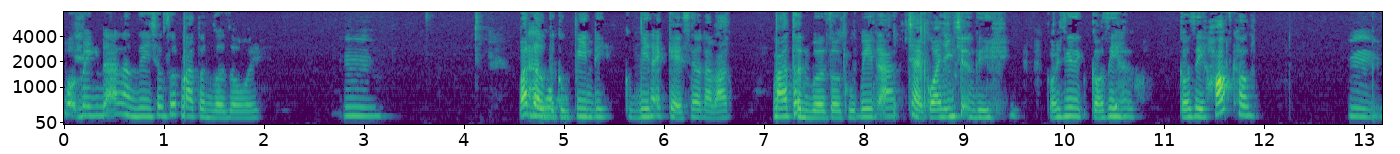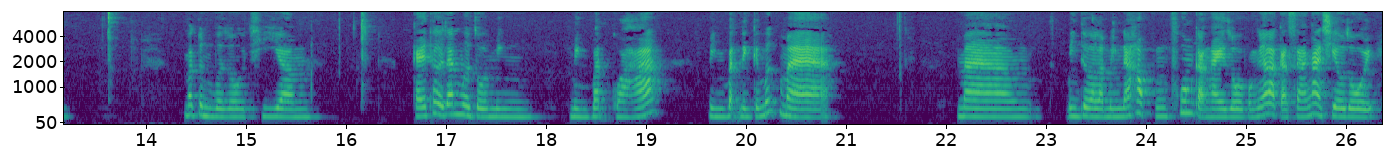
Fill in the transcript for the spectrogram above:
Bọn mình đã làm gì trong suốt 3 tuần vừa rồi? Ừ. bắt đầu à, từ cục pin đi. Cục pin hãy kể xem là ba ba tuần vừa rồi cục pin đã trải qua những chuyện gì có gì có gì có gì hot không? Ừ. Ba tuần vừa rồi thì um, cái thời gian vừa rồi mình mình bận quá. Mình bận đến cái mức mà mà bình thường là mình đã học full cả ngày rồi có nghĩa là cả sáng cả chiều rồi.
